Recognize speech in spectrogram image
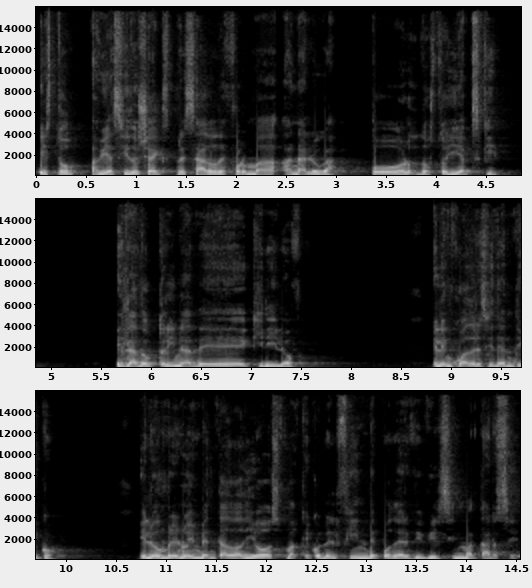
Esto había sido ya expresado de forma análoga por Dostoyevsky. Es la doctrina de Kirillov. El encuadre es idéntico. El hombre no ha inventado a Dios más que con el fin de poder vivir sin matarse.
